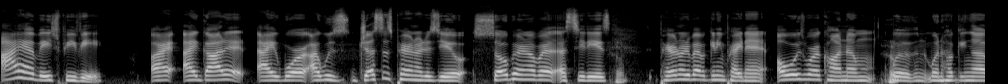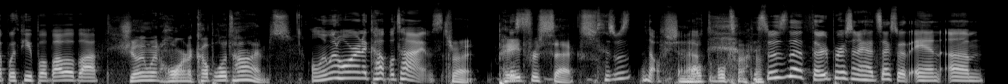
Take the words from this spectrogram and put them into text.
I have HPV. I, I got it. I were I was just as paranoid as you. So paranoid about STDs. Paranoid about getting pregnant. Always wear a condom when, when hooking up with people. Blah blah blah. She only went horn a couple of times. Only went horn a couple times. That's right. Paid This- for sex This was no shut up. multiple times. This was the third person I had sex with, and um,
